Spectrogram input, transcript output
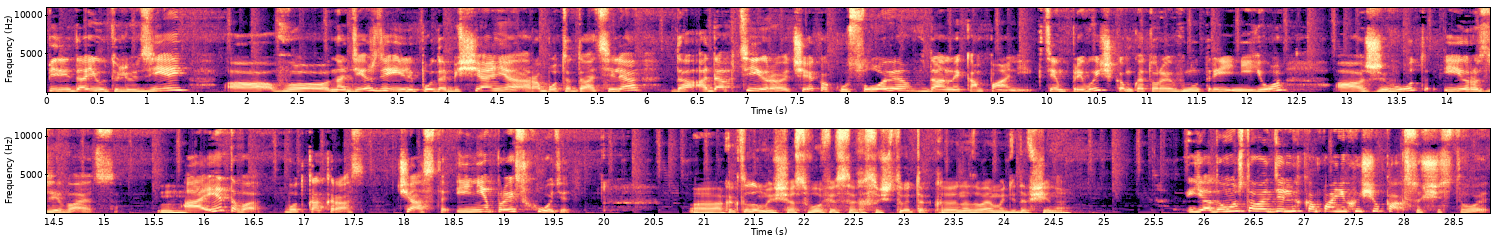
передают людей э, в надежде или под обещание работодателя, да, адаптируя человека к условиям в данной компании, к тем привычкам, которые внутри нее а, живут и развиваются. А этого вот как раз часто и не происходит. А как ты думаешь, сейчас в офисах существует так э, называемая дедовщина? Я думаю, что в отдельных компаниях еще как существует.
